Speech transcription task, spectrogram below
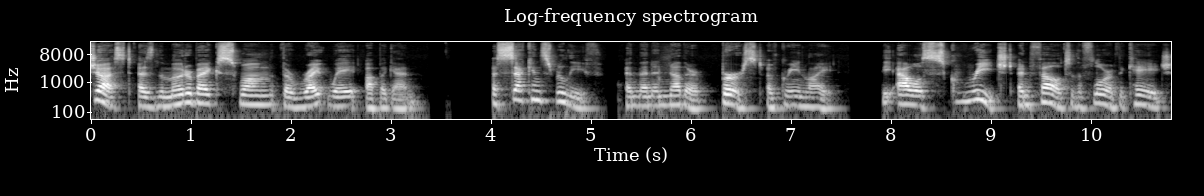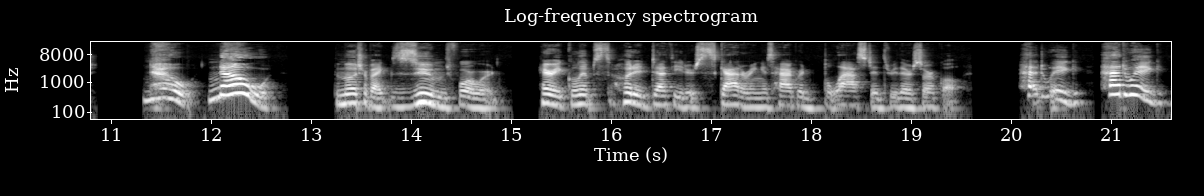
just as the motorbike swung the right way up again. A second's relief, and then another burst of green light. The owl screeched and fell to the floor of the cage. No! No! The motorbike zoomed forward. Harry glimpsed hooded Death Eaters scattering as Hagrid blasted through their circle. Hedwig! Hedwig!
